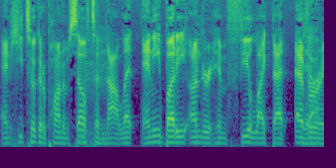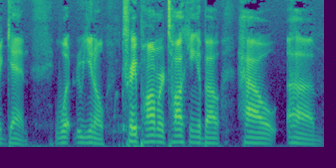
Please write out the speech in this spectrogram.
and he took it upon himself to not let anybody under him feel like that ever yeah. again. What you know, Trey Palmer talking about how. Um,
